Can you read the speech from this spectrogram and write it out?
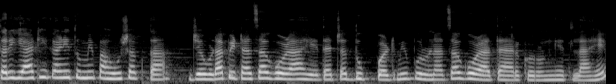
तर या ठिकाणी तुम्ही पाहू शकता जेवढा पिठाचा गोळा आहे त्याच्या दुप्पट मी पुरणाचा गोळा तयार करून घेतला आहे.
